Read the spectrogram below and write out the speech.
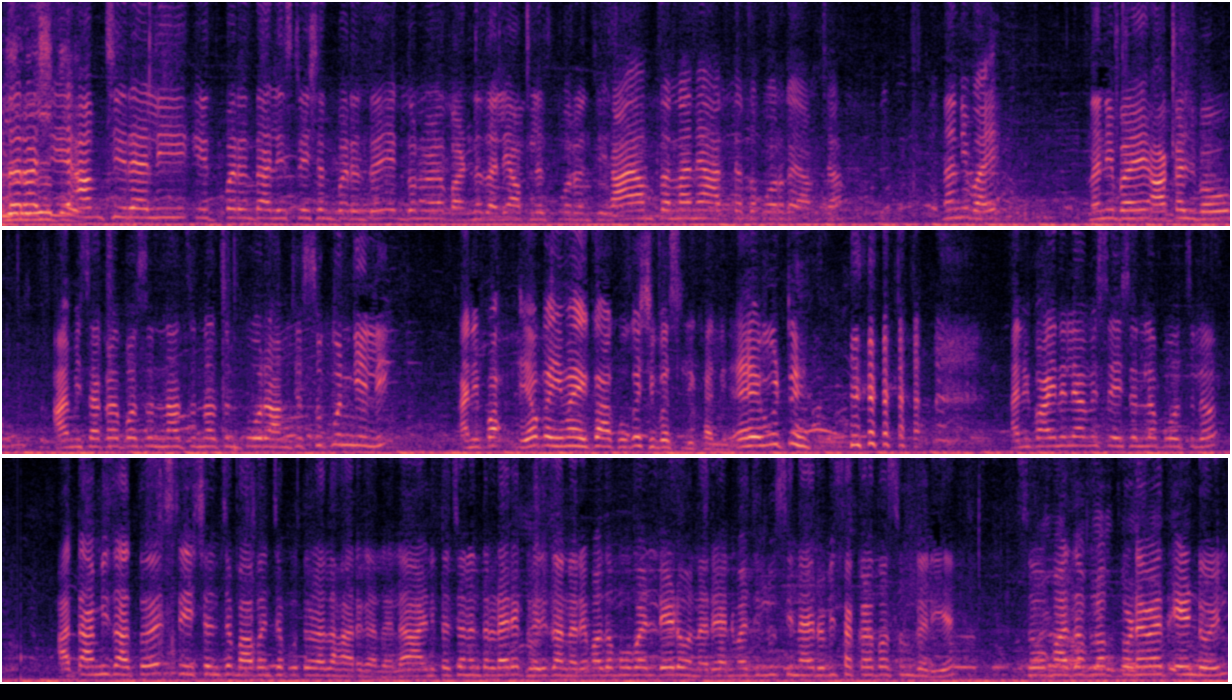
सुंदर अशी आमची रॅली इथपर्यंत आली स्टेशन पर्यंत. एक दोन वेळा भांडणं झाली आपल्याच पोरांची. हा आमचा नाण्या आत्याचा पोरगा आहे आमच्या. नानीबाई. नानीबाई आकाश भाऊ. आम्ही सकाळपासून नाचून नाचून पोरं आमची सुकून गेली. आणि पा हो का हिमाई काकू कशी बसली खाली. ए उठे. आणि फायनली आम्ही स्टेशनला पोहोचलो. आता आम्ही जातोय स्टेशनच्या बाबांच्या पुतळ्याला हार घालायला. आणि त्याच्यानंतर डायरेक्ट घरी जाणार आहे. माझा मोबाईल डेड होणार आहे. आणि माझी लुसी नायरोबी सकाळपासून घरी आहे. सो माझा ब्लॉग थोड्या वेळात एंड होईल.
